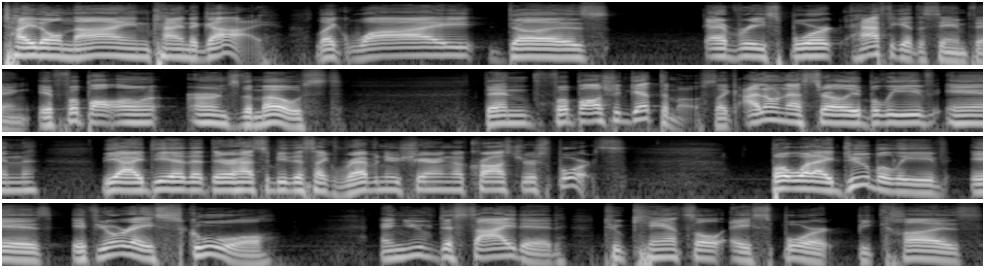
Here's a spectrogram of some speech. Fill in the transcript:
Title IX kind of guy. Like, why does every sport have to get the same thing? If football earns the most, then football should get the most. Like, I don't necessarily believe in the idea that there has to be this like revenue sharing across your sports. But what I do believe is if you're a school and you've decided to cancel a sport because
